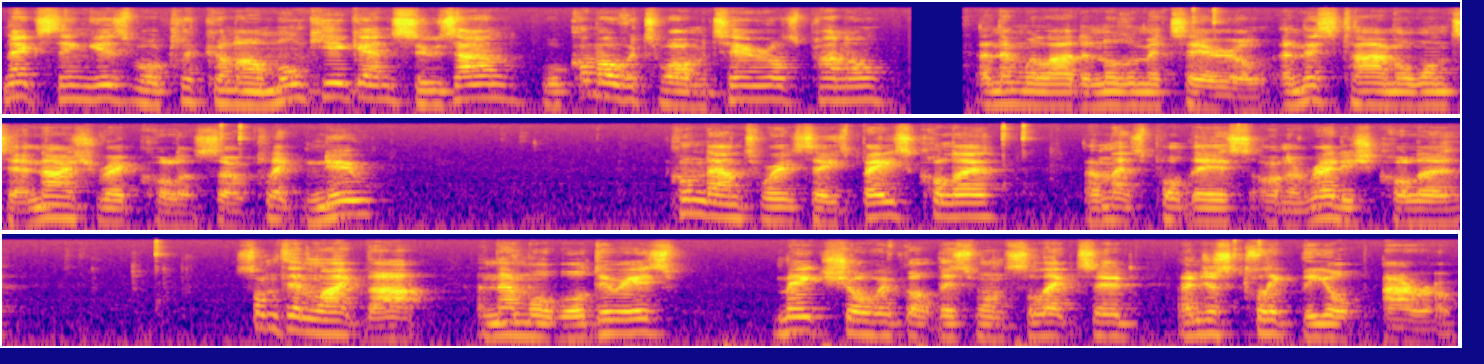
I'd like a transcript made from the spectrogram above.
Next thing is we'll click on our monkey again Suzanne. We'll come over to our materials panel and then we'll add another material. And this time I want it a nice red color so click new come down to where it says base color and let's put this on a reddish color something like that and then what we'll do is make sure we've got this one selected and just click the up arrow.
